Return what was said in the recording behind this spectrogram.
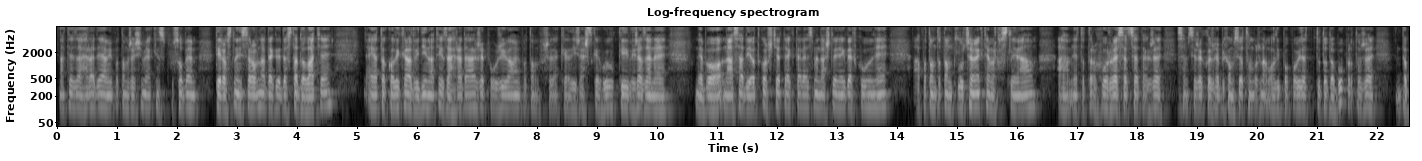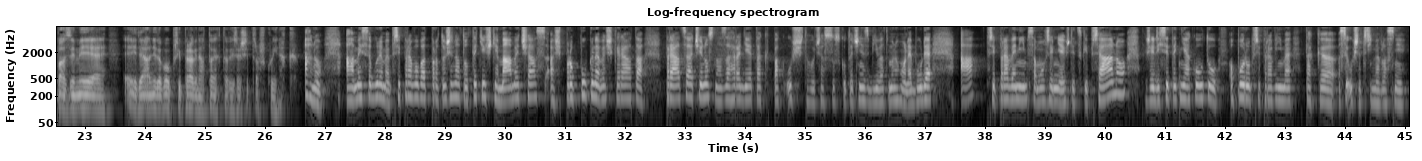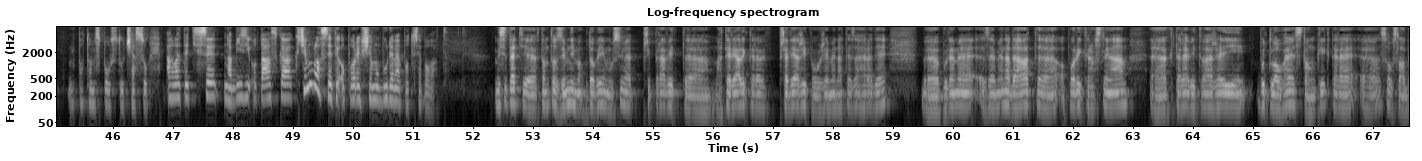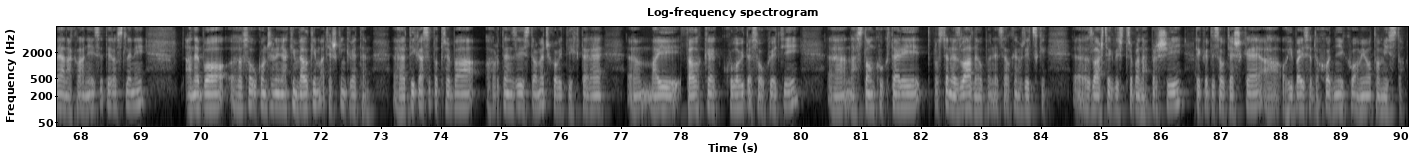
na té zahradě a my potom řešíme, jakým způsobem ty rostliny srovnat, jak je dostat do latě. A já to kolikrát vidím na těch zahradách, že používáme potom všelijaké lyžařské hůlky vyřazené nebo násady od koštěte, které jsme našli někde v kůlně a potom to tam tlučeme k těm rostlinám a mě to trochu rve srdce, takže jsem si řekl, že bychom si o tom možná mohli popovídat tuto dobu, protože doba zimy je ideální dobou připravy na to, jak to vyřešit trošku jinak. Ano, a my se budeme připravovat, protože na to teď ještě máme čas, až propukne veškerá ta práce a činnost na zahradě, tak pak už toho času skutečně zbývat mnoho nebude a připraveným samozřejmě je vždycky přáno, takže když si teď nějakou tu oporu připravíme, tak eh, si ušetříme vlastně potom spoustu času. Ale teď se nabízí otázka, k čemu vlastně ty opory všemu budeme potřebovat? My si teď eh, v tomto zimním období musíme připravit eh, materiály, které v předjaří použijeme na té zahradě. Budeme zejména dávat opory k rostlinám, které vytvářejí buď dlouhé stonky, které jsou slabé a naklánějí se ty rostliny, anebo eh, jsou ukončeny nějakým velkým a těžkým květem. Eh, týká se to třeba hortenzí stromečkovitých, které eh, mají velké kulovité soukvětí na stonku, který prostě nezvládne úplně celkem vždycky. Zvláště když třeba naprší, ty květy jsou těžké a ohýbají se do chodníku a mimo to místo.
